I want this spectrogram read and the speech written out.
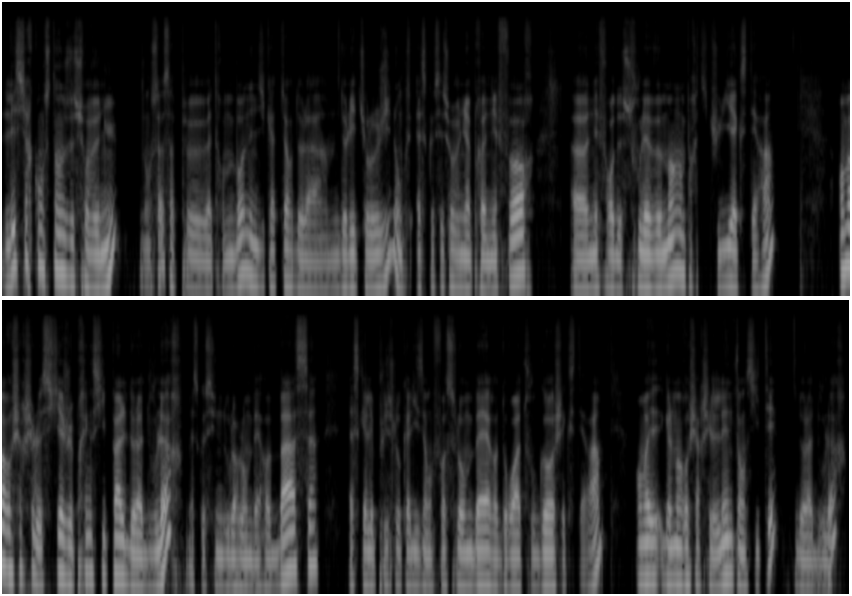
Les circonstances de survenue, donc ça, ça peut être un bon indicateur de l'étiologie. Donc, est-ce que c'est survenu après un effort, heu, un effort de soulèvement en particulier, et cetera? On va rechercher le siège principal de la douleur. Est-ce que c'est une douleur lombaire basse? Est-ce qu'elle est plus localisée en fosse lombaire, droite ou gauche, et cetera? On va également rechercher l'intensité de la douleur.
